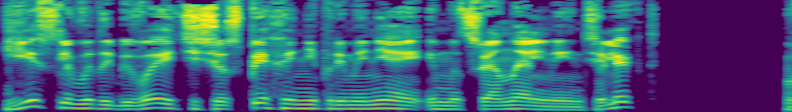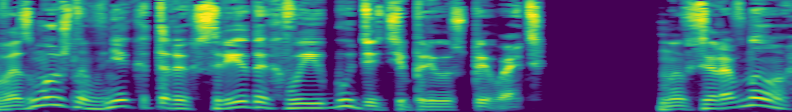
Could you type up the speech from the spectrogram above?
если вы добиваетесь успеха, не применяя эмоциональный интеллект, возможно, в некоторых средах вы и будете преуспевать. Но все равно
